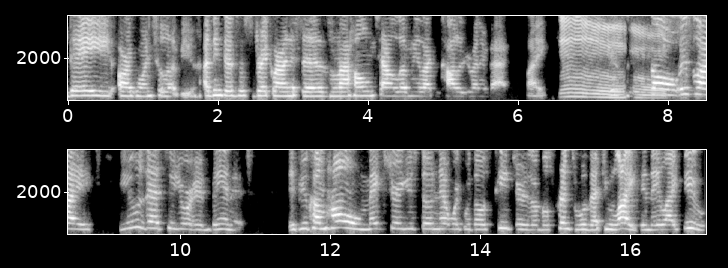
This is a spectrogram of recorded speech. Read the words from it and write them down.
they are going to love you. I think there's this Drake line that says, "My hometown loved me like a college running back." Like, Mm. so it's like use that to your advantage. If you come home, make sure you still network with those teachers or those principals that you liked and they liked you.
